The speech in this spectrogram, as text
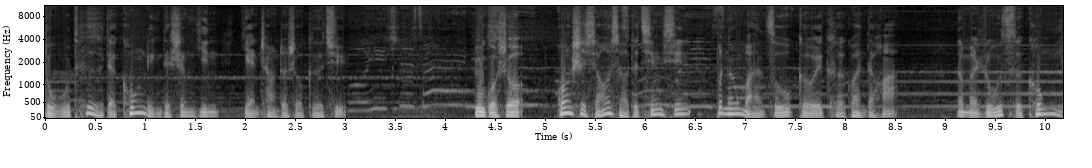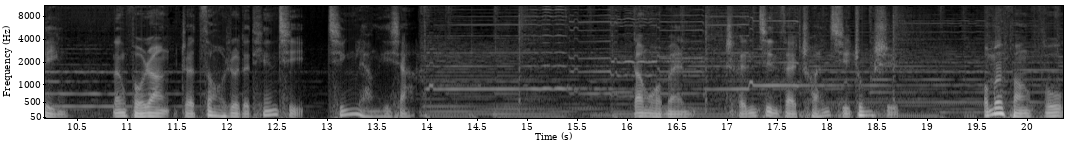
独特的空灵的声音演唱这首歌曲。如果说光是小小的清新不能满足各位客官的话，那么如此空灵。能否让这燥热的天气清凉一下？当我们沉浸在传奇中时，我们仿佛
